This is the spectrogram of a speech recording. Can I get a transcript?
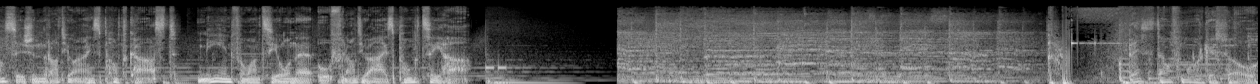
Das ist ein Radio 1 Podcast. Mehr Informationen auf radio1.ch. Best auf Morgenshow.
